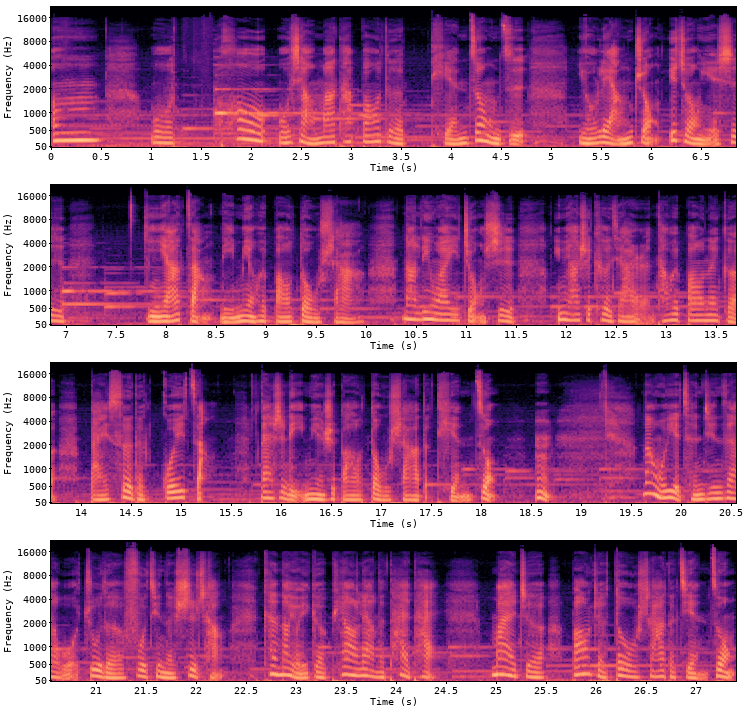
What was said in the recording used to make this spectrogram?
嗯，我。后我小妈她包的甜粽子有两种，一种也是银牙掌里面会包豆沙，那另外一种是因为她是客家人，她会包那个白色的龟掌，但是里面是包豆沙的甜粽。嗯，那我也曾经在我住的附近的市场看到有一个漂亮的太太卖着包着豆沙的碱粽。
